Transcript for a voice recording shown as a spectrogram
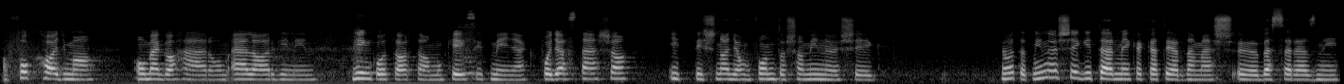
a fokhagyma, omega-3, L-arginin, ginkótartalmú készítmények fogyasztása. Itt is nagyon fontos a minőség. Jó, tehát minőségi termékeket érdemes beszerezni,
